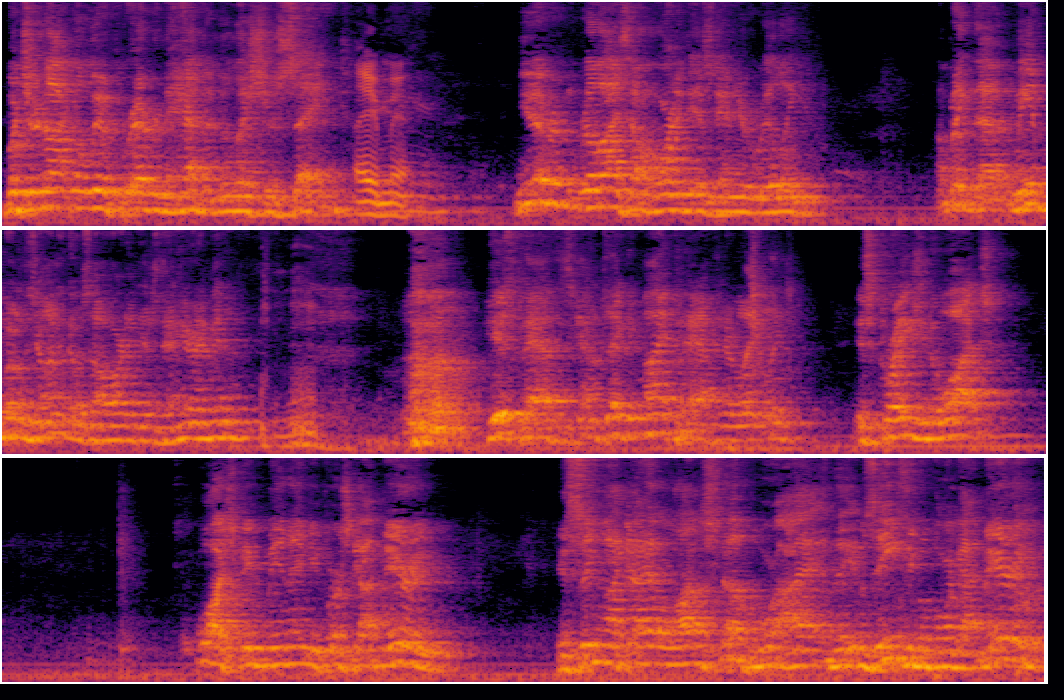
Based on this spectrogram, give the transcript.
But you're not going to live forever in heaven unless you're saved. Amen. You never realize how hard it is down here, really. I think that me and Brother Johnny knows how hard it is down here. Amen. His path is kind of taking my path here lately. It's crazy to watch. Watch. Me and Amy first got married. It seemed like I had a lot of stuff before I. It was easy before I got married.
